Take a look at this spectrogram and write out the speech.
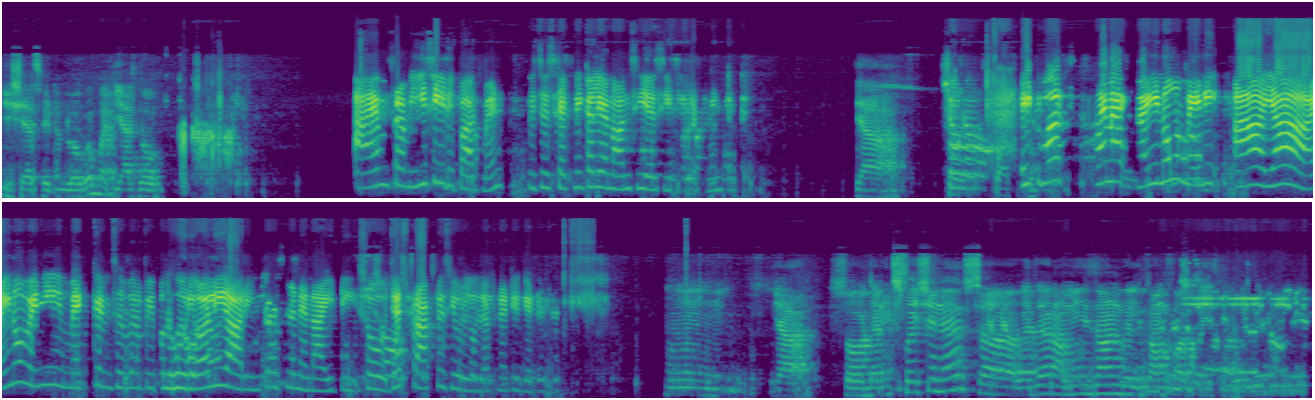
she has written logo, but yeah, Zoho. Am from EC department, which is technically a non-CSE department. Yeah. So it works, and I, I know many. Ah, yeah, I know many mech and civil people who really are interested in IT. So just practice, you will definitely get it. Hmm, yeah. So the next question is uh, whether Amazon will come for placement.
